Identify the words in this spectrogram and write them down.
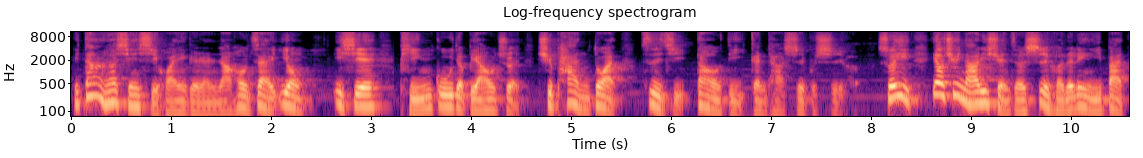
你当然要先喜欢一个人，然后再用一些评估的标准去判断自己到底跟他适不适合。所以要去哪里选择适合的另一半？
